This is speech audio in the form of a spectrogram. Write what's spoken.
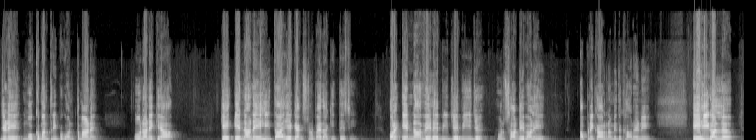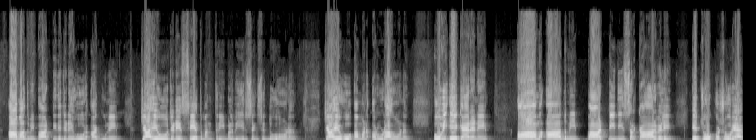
ਜਿਹੜੇ ਮੁੱਖ ਮੰਤਰੀ ਭਗਵੰਤ ਮਾਨ ਹੈ, ਉਹਨਾਂ ਨੇ ਕਿਹਾ ਕਿ ਇਹਨਾਂ ਨੇ ਹੀ ਤਾਂ ਇਹ ਗੈਂਗਸਟਰ ਪੈਦਾ ਕੀਤੇ ਸੀ। ਔਰ ਇਹਨਾਂ ਵੇਲੇ ਬੀਜੇ ਬੀਜ ਹੁਣ ਸਾਡੇ ਵਾਲੇ ਆਪਣੇ ਕਾਰਨਾਮੇ ਦਿਖਾ ਰਹੇ ਨੇ। ਇਹੀ ਗੱਲ ਆਮ ਆਦਮੀ ਪਾਰਟੀ ਦੇ ਜਿਹੜੇ ਹੋਰ ਆਗੂ ਨੇ, ਚਾਹੇ ਉਹ ਜਿਹੜੇ ਸਿਹਤ ਮੰਤਰੀ ਬਲਬੀਰ ਸਿੰਘ ਸਿੱਧੂ ਹੋਣ, ਚਾਹੇ ਉਹ ਅਮਨ ਅਰੋੜਾ ਹੋਣ, ਉਹ ਵੀ ਇਹ ਕਹਿ ਰਹੇ ਨੇ, ਆਮ ਆਦਮੀ ਪਾਰਟੀ ਦੀ ਸਰਕਾਰ ਵੇਲੇ ਇਹ ਜੋ ਕੁਝ ਹੋ ਰਿਹਾ,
